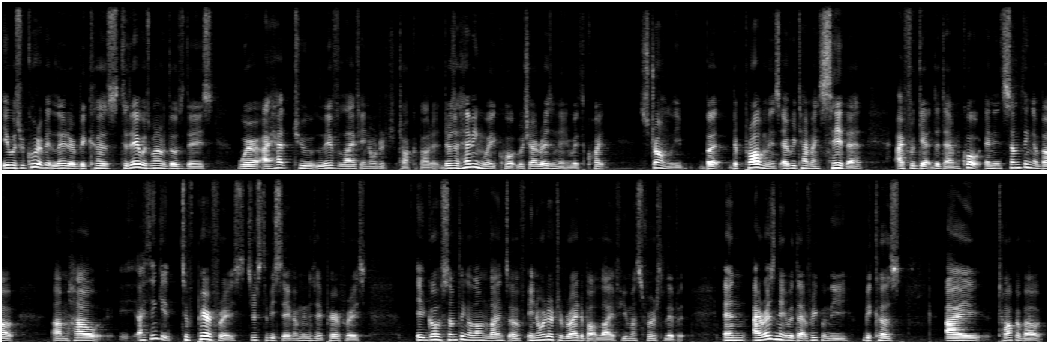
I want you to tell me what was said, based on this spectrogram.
it was recorded a bit later because today was one of those days where I had to live life in order to talk about it. There's a Hemingway quote which I resonate with quite strongly, but the problem is every time I say that, I forget the damn quote, and it's something about um, how I think it to paraphrase, just to be safe, I'm going to say paraphrase. It goes something along lines of, "In order to write about life, you must first live it," and I resonate with that frequently because I talk about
